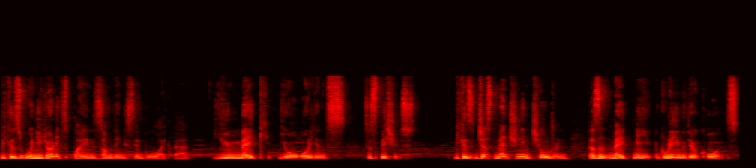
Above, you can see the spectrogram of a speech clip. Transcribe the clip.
Because when you don't explain something simple like that, you make your audience suspicious. Because just mentioning children doesn't make me agree with your cause.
